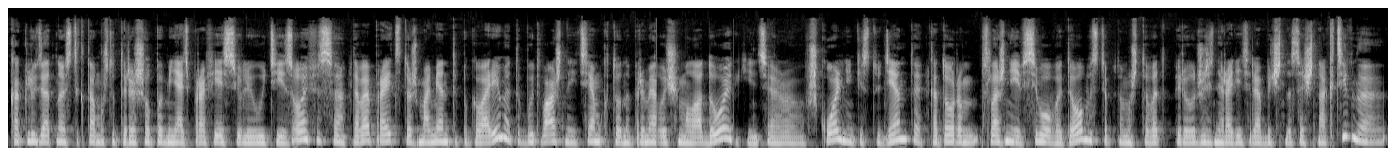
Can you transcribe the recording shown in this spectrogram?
как люди относятся к тому, что ты решил поменять профессию или уйти из офиса. Давай про эти тоже моменты поговорим. Это будет важно и тем, кто, например, очень молодой, какие-нибудь э, школьники, студенты, которым сложнее всего в этой области области, потому что в этот период жизни родители обычно достаточно активно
